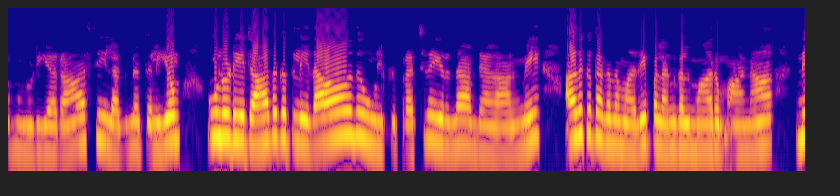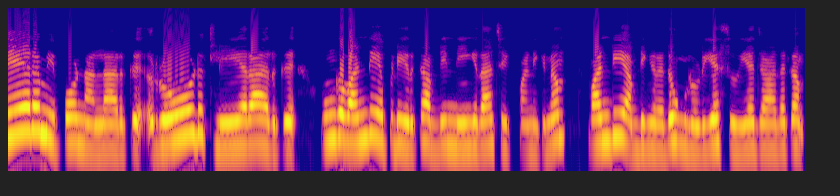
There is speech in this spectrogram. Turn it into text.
உங்களுடைய ராசி லக்னத்திலையும் உங்களுடைய ஜாதகத்துல ஏதாவது உங்களுக்கு பிரச்சனை இருந்தா அப்படின்னாலுமே அதுக்கு தகுந்த மாதிரி பலன்கள் மாறும். ஆனா நேரம் இப்போ நல்லா இருக்கு. ரோடு கிளியரா இருக்கு. உங்க வண்டி எப்படி இருக்கு அப்படின்னு நீங்க தான் செக் பண்ணிக்கணும். வண்டி அப்படிங்கிறது உங்களுடைய சுய ஜாதகம்.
